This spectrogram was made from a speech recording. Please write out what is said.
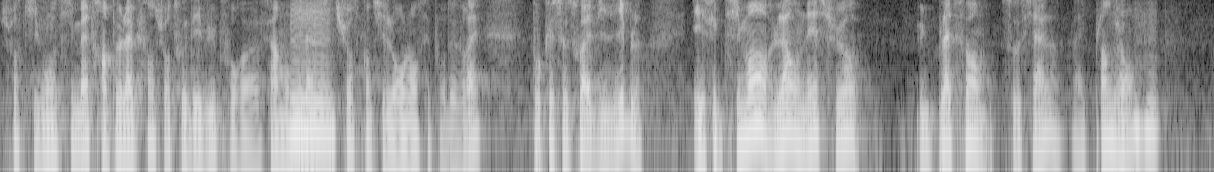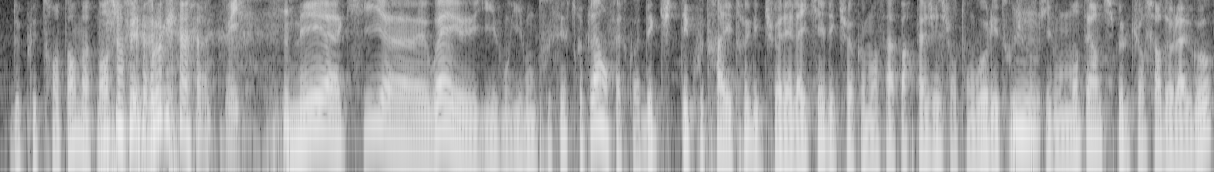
je pense qu'ils vont aussi mettre un peu l'accent, surtout au début, pour euh, faire monter la Mhm. features quand ils l'auront lancé pour de vrai, pour que ce soit visible. Et effectivement, là, on est sur une plateforme sociale avec plein de gens. De plus de 30 ans maintenant sur Facebook. Oui. Mais euh, qui, euh, ouais, ils vont, ils vont pousser ce truc-là en fait quoi. Dès que tu t'écouteras les trucs, dès que tu vas les liker, dès que tu vas commencer à partager sur ton wall et tout, je Mhm. pense qu'ils vont monter un petit peu le curseur de l'algo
